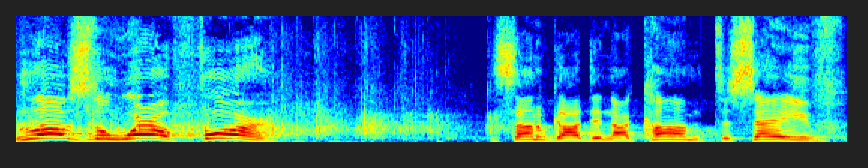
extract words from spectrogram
loves the world for. The Son of God did not come to save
